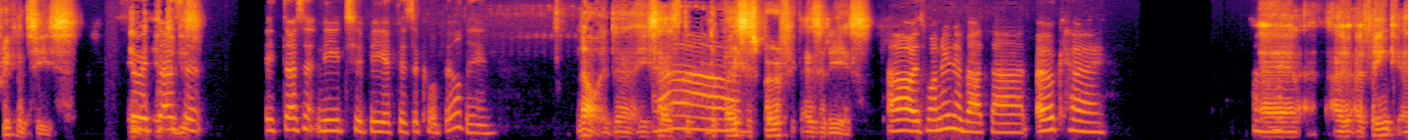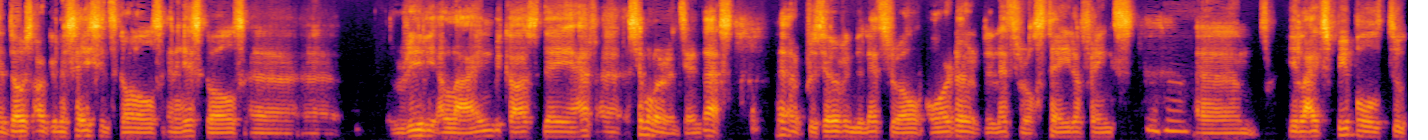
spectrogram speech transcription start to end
frequencies so in, it doesn't it doesn't need to be a physical building? No it, uh, he says the, the, place ah. is perfect as it is. Oh i was wondering about that. Okay uh-huh. And I, I think uh, those organizations' goals and his goals uh, uh, really align because they have a similar agendas, uh, preserving the natural order, the natural state of things. Mm-hmm. Um, he likes people to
